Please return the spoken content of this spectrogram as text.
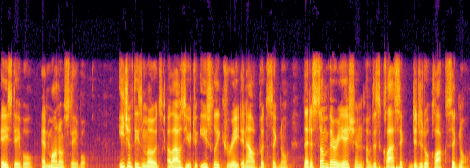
astable, and monostable. Each of these modes allows you to easily create an output signal that is some variation of this classic digital clock signal.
